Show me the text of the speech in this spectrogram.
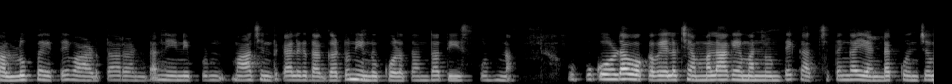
కల్లుప్పు అయితే వాడతారంట. నేను ఇప్పుడు మా చింతకాయలకు తగ్గట్టు నేను కొలతంతా తీసుకుంటున్నా. ఉప్పు కూడా ఒకవేళ చెమ్మలాగా ఏమన్నా ఉంటే ఖచ్చితంగా ఎండకు కొంచెం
